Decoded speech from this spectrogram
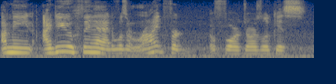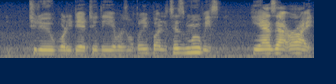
I mean, I do think that it wasn't right for for George Lucas to do what he did to the original three, but it's his movies. He has that right.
